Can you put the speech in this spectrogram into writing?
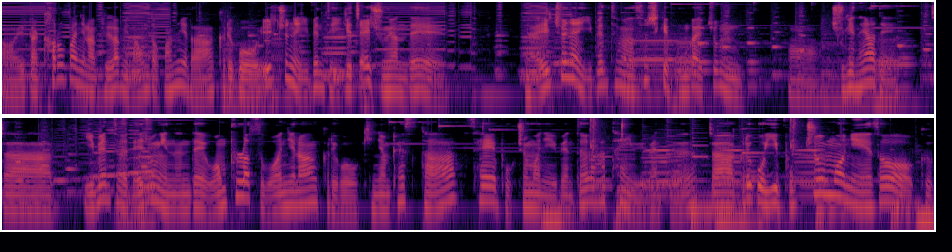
어, 일단 카로반이랑 빌람이 나온다고 합니다. 그리고 1주년 이벤트 이게 제일 중요한데 야, 1주년 이벤트면 솔직히 뭔가 좀 어, 주긴 해야 돼. 자, 이벤트 4종이 있는데 1 플러스 1이랑 그리고 기념 페스타, 새해 복주머니 이벤트, 핫타임 이벤트. 자, 그리고 이 복주머니에서 그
